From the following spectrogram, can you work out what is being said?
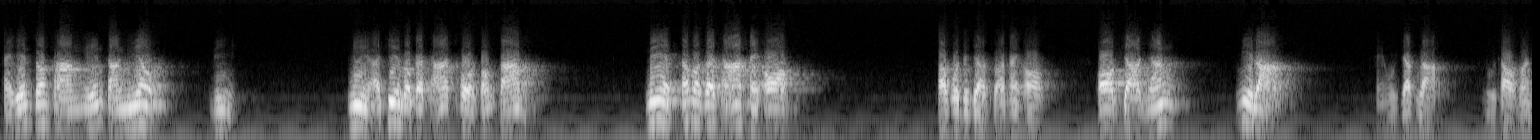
ให้เห็นสองทางเห็นทางเดียวนี่นี่อาชีพกถาโทษของตามเนี่ธรรมกถาให้ออกพระพุทธเจ้าสอนให้ออก ออกจากยังมีลาบให้หูจักลาบดูเท่ามัน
